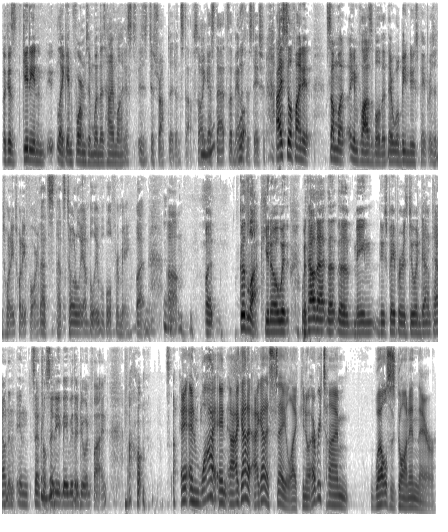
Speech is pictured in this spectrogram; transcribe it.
because Gideon like informs him when the timeline is, is disrupted and stuff. So I mm-hmm. guess that's a manifestation. Well, I still find it somewhat implausible that there will be newspapers in 2024. That's that's totally unbelievable for me. But mm-hmm. um, but good luck, you know, with with how that the, the main newspaper is doing downtown in, in Central mm-hmm. City. Maybe they're doing fine. Um, so. and, and why? And I gotta I gotta say, like you know, every time Wells has gone in there.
